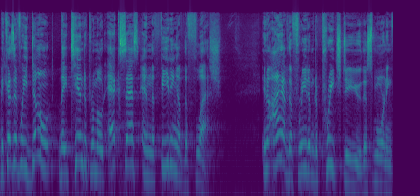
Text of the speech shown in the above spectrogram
because if we don't, they tend to promote excess and the feeding of the flesh. You know, I have the freedom to preach to you this morning.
